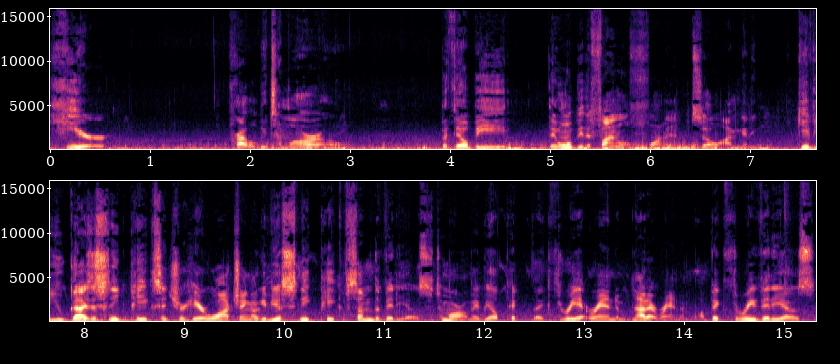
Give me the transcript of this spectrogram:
here, probably tomorrow, but they'll be they won't be the final format. So I'm going to give you guys a sneak peek since you're here watching. I'll give you a sneak peek of some of the videos tomorrow. Maybe I'll pick like three at random, not at random. I'll pick three videos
